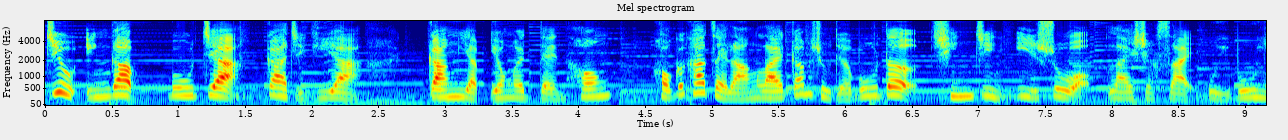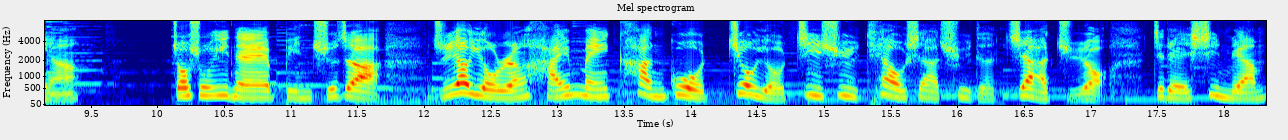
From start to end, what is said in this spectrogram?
只有音乐、舞者、加一支啊工业用的电风，好个较侪人来感受到舞蹈，亲近艺术哦，来熟悉为舞赢。周淑怡呢，秉持着只要有人还没看过，就有继续跳下去的价值哦，这个信念，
